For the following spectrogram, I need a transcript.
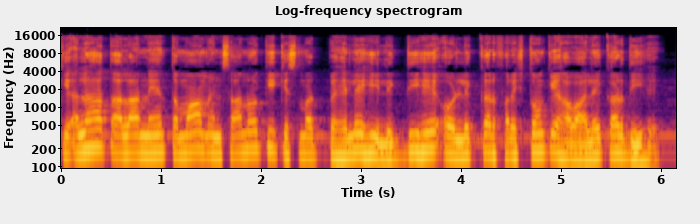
कि अल्लाह ताला ने तमाम इंसानों की किस्मत पहले ही लिख दी है और लिखकर फरिश्तों के हवाले कर दी है।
